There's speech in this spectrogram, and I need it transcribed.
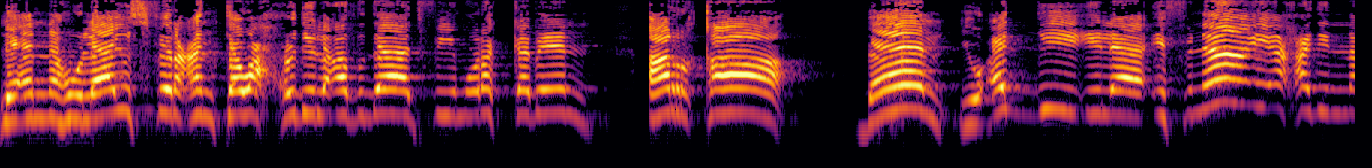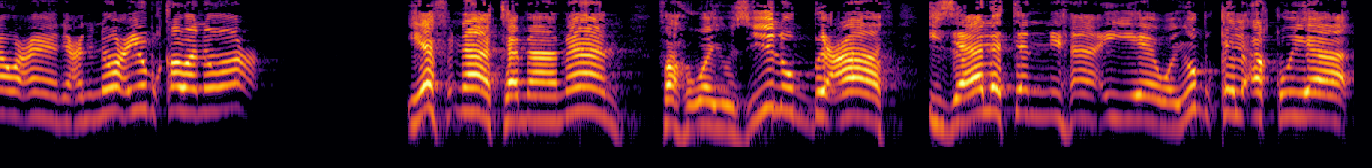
لأنه لا يسفر عن توحد الأضداد في مركب أرقى بل يؤدي إلى إفناء أحد النوعين يعني نوع يبقى ونوع يفنى تماما فهو يزيل الضعاف إزالة نهائية ويبقي الأقوياء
